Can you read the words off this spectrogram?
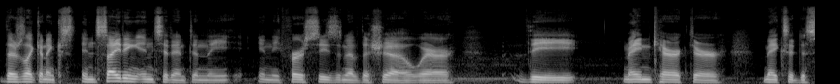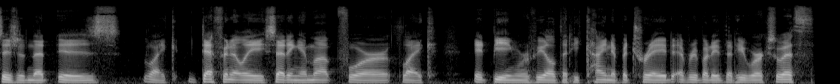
there's like an ex- inciting incident in the in the first season of the show where the main character makes a decision that is like definitely setting him up for like it being revealed that he kind of betrayed everybody that he works with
